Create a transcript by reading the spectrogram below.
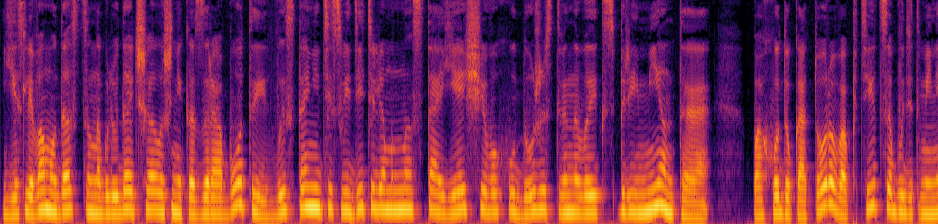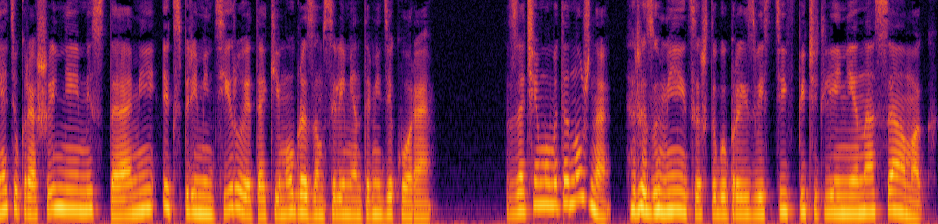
Если вам удастся наблюдать шалошника за работой, вы станете свидетелем настоящего художественного эксперимента – по ходу которого птица будет менять украшения местами, экспериментируя таким образом с элементами декора. Зачем им это нужно? Разумеется, чтобы произвести впечатление на самок.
